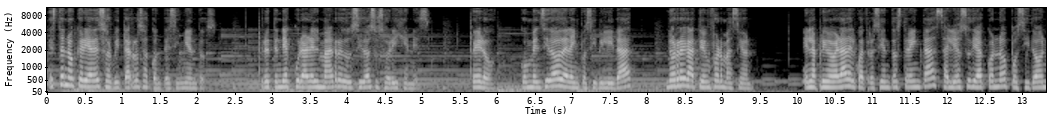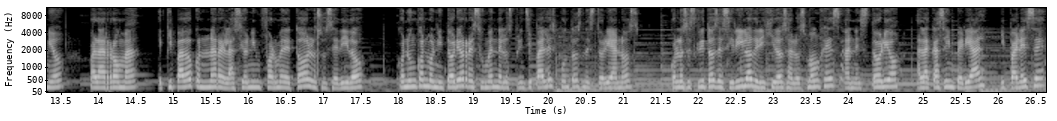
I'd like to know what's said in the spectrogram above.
Este no quería desorbitar los acontecimientos, pretendía curar el mal reducido a sus orígenes, pero, convencido de la imposibilidad, no regateó información. En la primavera del 430 salió su diácono Posidonio para Roma, equipado con una relación informe de todo lo sucedido, con un conmonitorio resumen de los principales puntos nestorianos, con los escritos de Cirilo dirigidos a los monjes, a Nestorio, a la Casa Imperial y parece,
